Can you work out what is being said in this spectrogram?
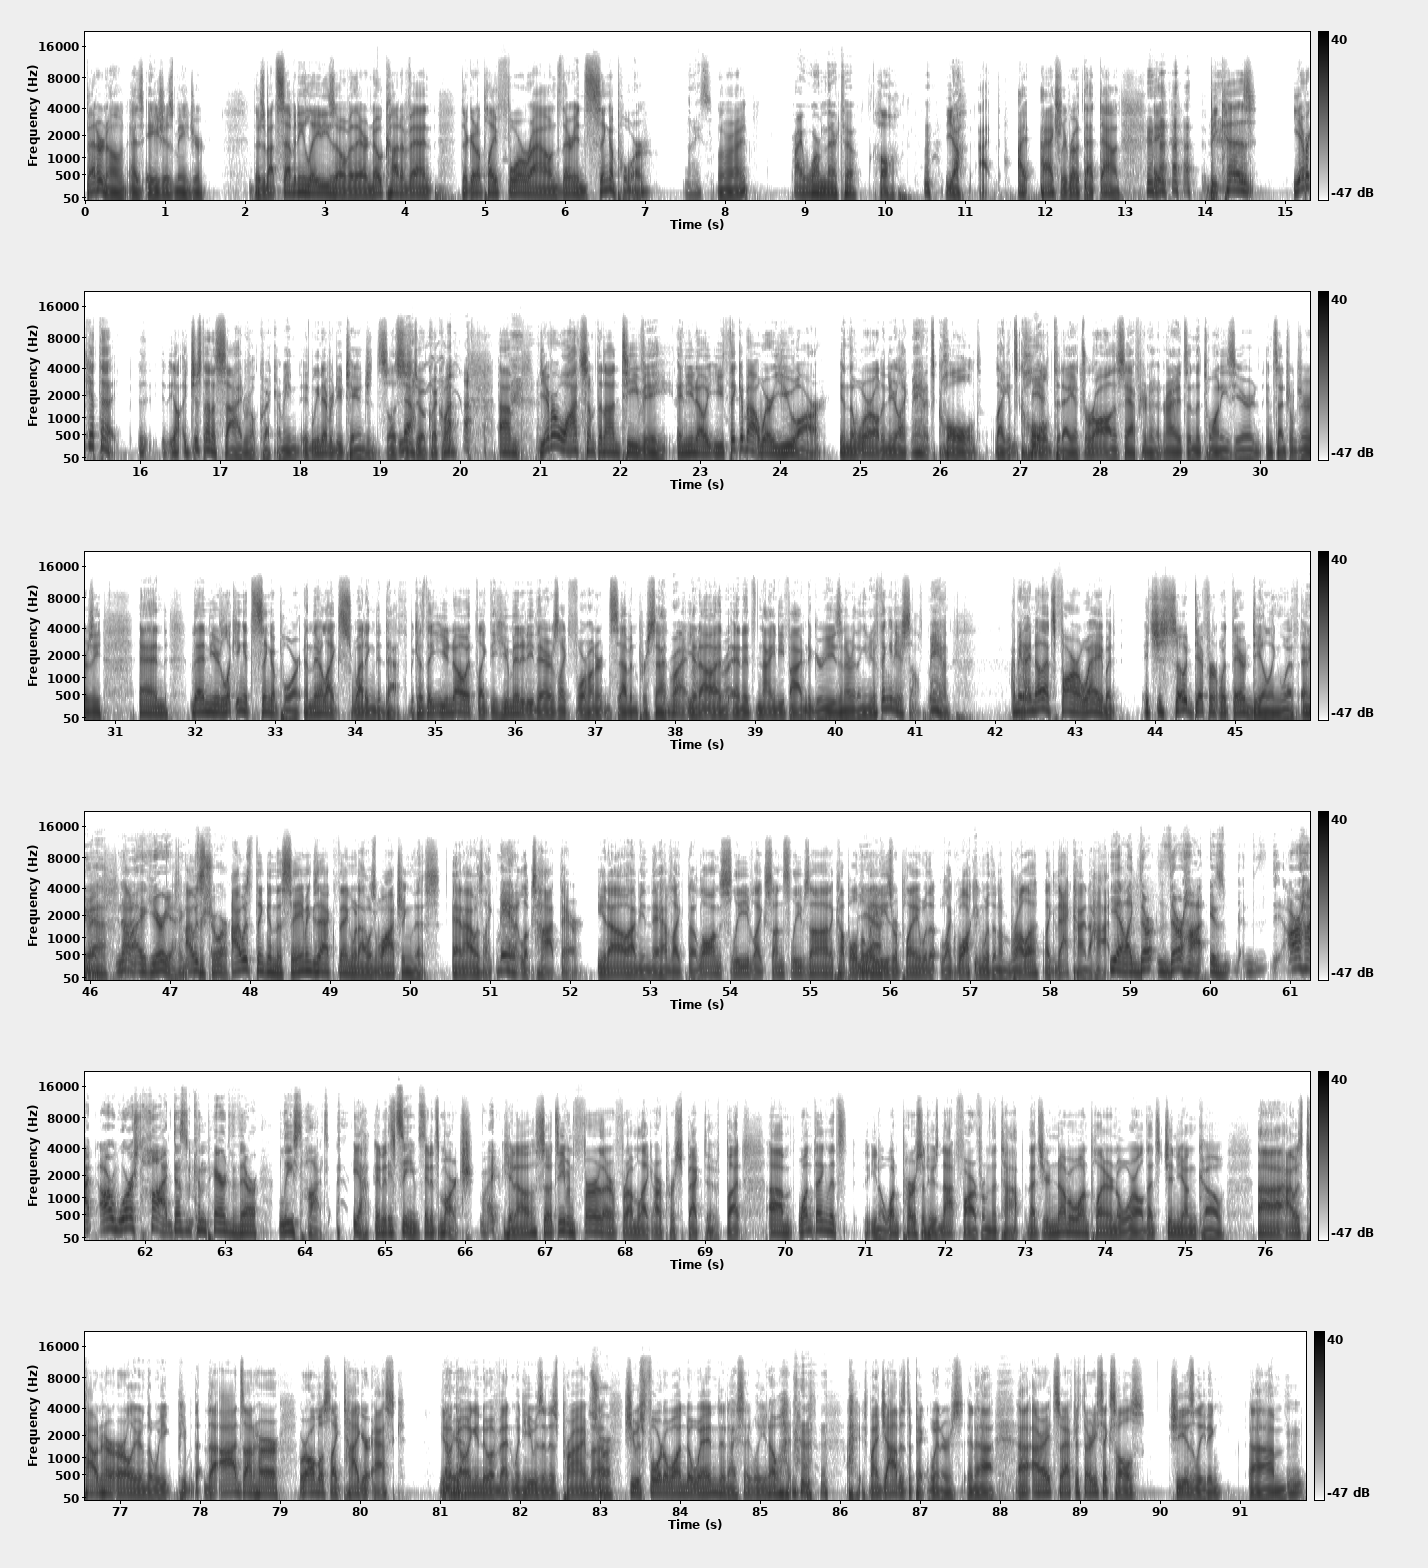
better known as Asia's Major. There's about 70 ladies over there, no cut event. They're going to play four rounds. They're in Singapore. Nice. All right. Probably warm there too. Oh, yeah. I, I, I actually wrote that down It- because you ever get that? You know, just on a side, real quick. I mean, we never do tangents, so let's just do a quick one. Um, you ever watch something on TV and you know you think about where you are in the world, and you're like, man, it's cold. Like it's cold Yeah. today. It's raw this afternoon, right? It's in the 20s here in Central Jersey, and then you're looking at Singapore, and they're like sweating to death because they, you know, it's like the humidity there is like 407 percent, Right, You right, know, right, and, right. and it's 95 degrees and everything. And you're thinking to yourself, man, I mean, I know that's far away, but it's just so different what they're dealing with. Anyway, Yeah. No, I, hear you. I was for sure. I was thinking the same exact thing when I was watching this, and I was like, man, it looks hot there. You know, I mean, they have like the long sleeve, like sun sleeves on. A couple of the Yeah. ladies were playing with it, like walking with an umbrella, like that kind of hot. yeah, like their their hot is our hot. Our worst hot doesn't compare to their least hot. Yeah, and it's It seems. and it's March, Right. You know, so it's even further from like our perspective. But um, one thing that's you know one person who's not far from the top. That's your number one player in the world. That's Jin Young Ko. Uh, I was touting her earlier in the week. People, the, the odds on her were almost like Tiger esque. You know, Oh, yeah. going into event when he was in his prime, Uh, she was four to one to win, and I said, "Well, you know what? My job is to pick winners." And uh, uh, all right, so after 36 holes, she is leading. Um, Mm-hmm.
